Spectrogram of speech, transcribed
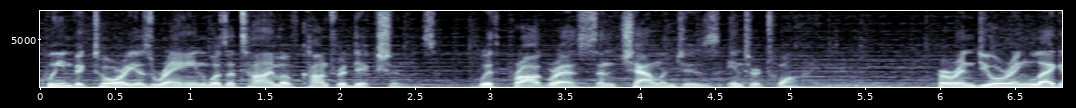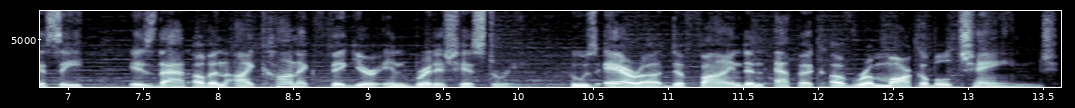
Queen Victoria's reign was a time of contradictions, with progress and challenges intertwined. Her enduring legacy is that of an iconic figure in British history, whose era defined an epoch of remarkable change.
